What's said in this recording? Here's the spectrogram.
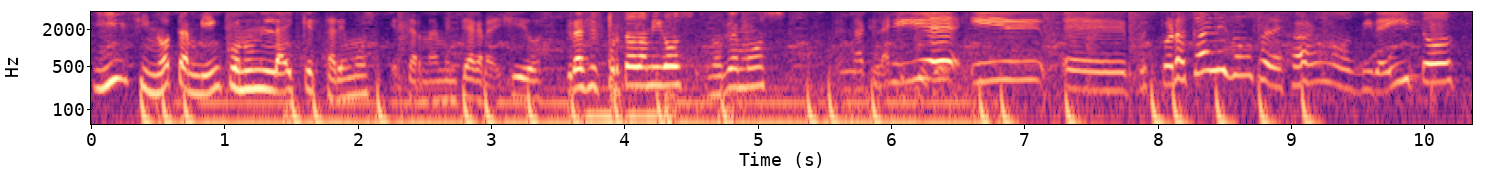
y si no, también con un like estaremos eternamente agradecidos. Gracias por todo amigos, nos vemos en la que, sigue, y eh, pues por acá les vamos a dejar unos videitos,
